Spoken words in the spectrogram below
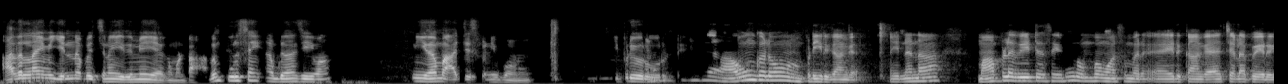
அதெல்லாம் இவன் என்ன பிரச்சனை எதுவுமே கேட்க மாட்டான். அவன் புருஷன் அப்படிதான் செய்வான். நீ தான் அட்ஜஸ்ட் பண்ணி போகணும். இப்படி ஒரு உருட்டு. அவங்களும் அப்படி இருக்காங்க. என்னன்னா மாப்பிள்ளை வீட்டு சைடும் ரொம்ப மோசமா இரு- இருக்காங்க சில பேரு.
